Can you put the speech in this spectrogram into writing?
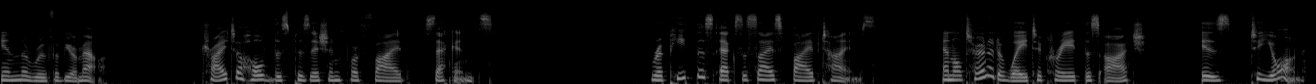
in the roof of your mouth. Try to hold this position for five seconds. Repeat this exercise five times. An alternative way to create this arch is to yawn.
